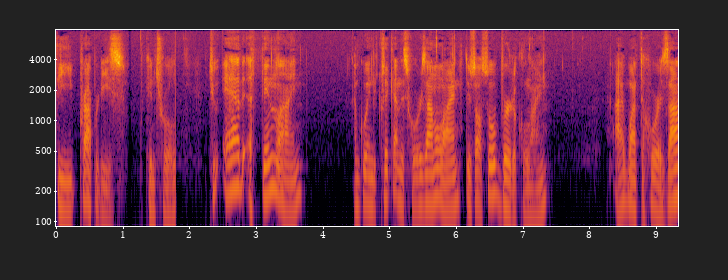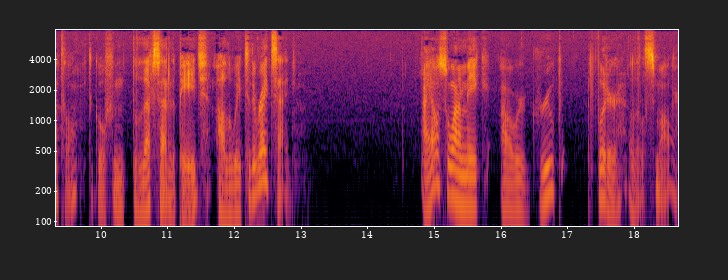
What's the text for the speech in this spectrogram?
the properties control. To add a thin line, I'm going to click on this horizontal line. There's also a vertical line. I want the horizontal to go from the left side of the page all the way to the right side. I also want to make our group footer a little smaller.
